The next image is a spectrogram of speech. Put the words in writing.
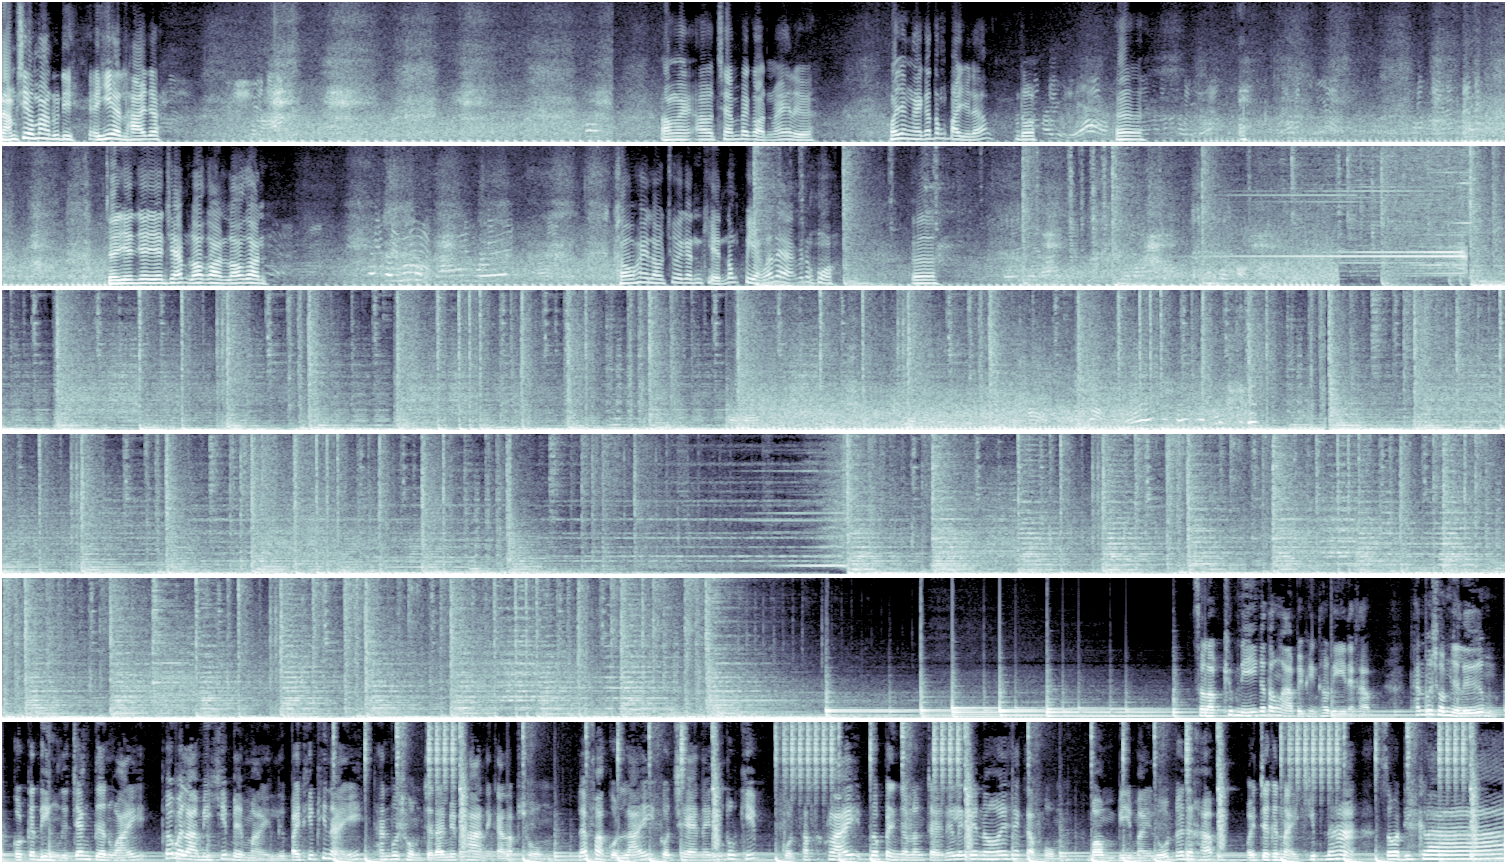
น้ำเชี่ยวมากดูดิ ไอ้เหี้ยท้ายจะเอาไง เอาแชมป์ไปก่อนไหมหรือ ราะยังไงก็ต้องไปอยู่แล้ว โดยเออใจเย็นใจเย็นแชมป์รอก่อนรอก่อนเขาให้เราช่วยกันเข็นต้องเปียกแล้วแหละไม่ต้องห่วงเออ สำหรับคลิปนี้ก็ต้องลาไปเพียงเท่านี้นะครับ ท่านผู้ชมอย่าลืมกดกระดิ่งหรือแจ้งเตือนไว้ เพื่อเวลามีคลิปใหม่ๆ หรือไปทริปที่ไหน ท่านผู้ชมจะได้ไม่พลาดในการรับชม และฝากกดไลค์กดแชร์ในทุกๆคลิป กด Subscribe เพื่อเป็นกำลังใจเล็กๆน้อยๆให้กับผมบอมบีไมรูดด้วยนะครับ ไว้เจอกันใหม่คลิปหน้า สวัสดีครับ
